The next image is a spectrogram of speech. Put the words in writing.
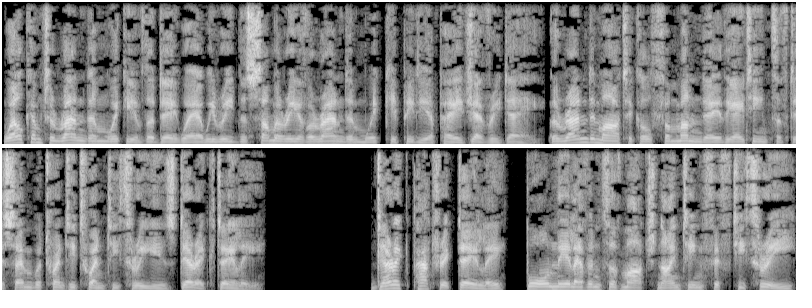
Welcome to Random Wiki of the Day where we read the summary of a random Wikipedia page every day. The random article for Monday the 18th of December 2023 is Derek Daly. Derek Patrick Daly, born the 11th of March 1953,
